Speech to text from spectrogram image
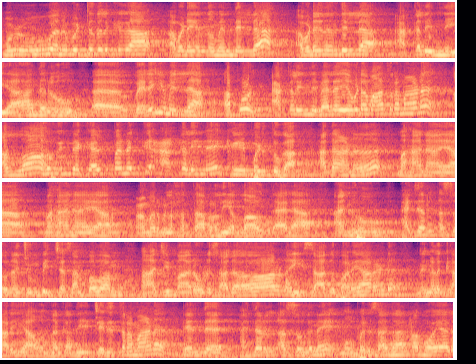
മുഴുവനും വിട്ടു നിൽക്കുക. അവിടെയൊന്നും എന്തില്ല? അവിടെ നിന്നെന്തില്ല അക്കലിന് യാതൊരു വിലയുമില്ല. അപ്പോൾ അക്കലിന് വില എവിടെ മാത്രമാണ്? അള്ളാഹുവിന്റെ കൽപ്പനക്ക് അക്കലിനെ കീഴ്പ്പെടുത്തുക. അതാണ് മഹാനായ മഹാനായ ഉമർ ബിൻ ഖത്താബ് അൻഹു ഹജർ ചുംബിച്ച സംഭവം ഹാജിമാരോട് സാധാരണ ഈ സാധു പറയാറുണ്ട്. നിങ്ങൾക്ക് അറിയാവുന്ന കഥ ചരിത്രമാണ്. എന്ത്? ഹജർ അസുദിനെ മൂപ്പര് സാധാരണ പോയാൽ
